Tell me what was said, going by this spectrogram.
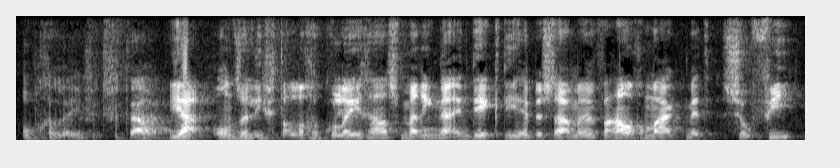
opgeleverd. Vertel. Ja, onze liefstallige collega's Marina en Dick, die hebben samen een verhaal gemaakt met Sophie,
